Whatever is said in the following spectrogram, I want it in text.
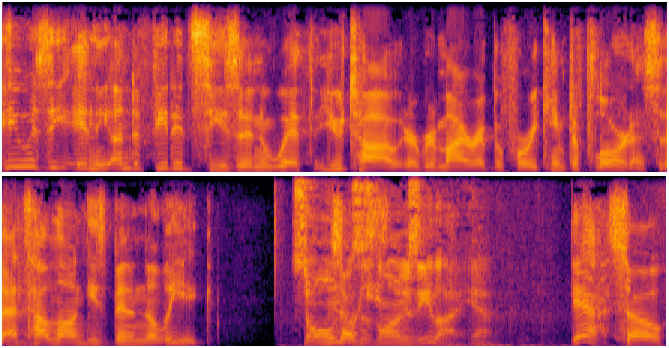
He was the, in the undefeated season with Utah, Urban Meyer, right before he came to Florida. So that's how long he's been in the league. So almost So as long as Eli. Yeah. Yeah, so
